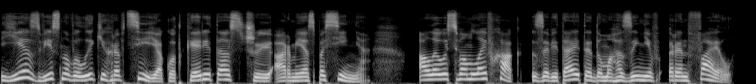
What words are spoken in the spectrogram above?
Є, звісно, великі гравці, як от Керітас чи Армія спасіння. Але ось вам лайфхак. Завітайте до магазинів Ренфайл.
